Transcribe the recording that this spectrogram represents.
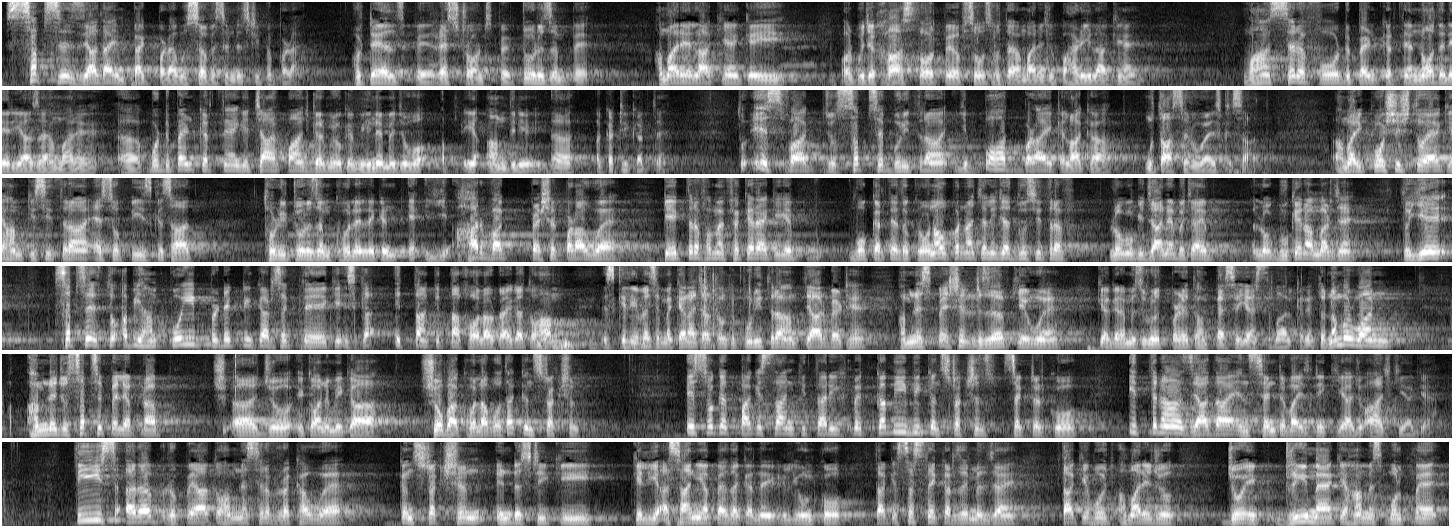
सबसे ज़्यादा इम्पैक्ट पड़ा है वो सर्विस इंडस्ट्री पे पड़ा है। होटल्स पे रेस्टोरेंट्स पे टूरिज़्म पे, हमारे इलाके हैं कई, और मुझे ख़ास तौर पे अफसोस होता है हमारे जो पहाड़ी इलाके हैं, वहाँ सिर्फ़ वो डिपेंड करते हैं नॉर्दर्न एरियाज़ हैं हमारे वो डिपेंड करते हैं कि चार पाँच गर्मियों के महीने में जो वो अपनी आमदनी इकट्ठी करते हैं। तो इस वक्त जो सबसे बुरी तरह ये बहुत बड़ा एक इलाका मुतासर हुआ है इसके साथ। हमारी कोशिश तो है कि हम किसी तरह एस ओ पीज़ के साथ थोड़ी टूरिज़म खोलें, लेकिन हर वक्त प्रेशर पड़ा हुआ है कि एक तरफ़ हमें फ़िक्र है कि वो करते हैं तो कोरोना ऊपर ना चली जाए, दूसरी तरफ़ लोगों की जानें बचाएँ, लोग भूखे ना मर जाएँ। तो ये सबसे तो अभी हम कोई प्रोडिक्ट नहीं कर सकते कि इसका इतना कितना फॉल आउट आएगा। तो हम इसके लिए वैसे मैं कहना चाहता हूँ कि पूरी तरह हम तैयार बैठे हैं। हमने स्पेशल रिज़र्व किए हुए हैं कि अगर हमें ज़रूरत पड़े तो हम पैसे यहाँ इस्तेमाल करें। तो नंबर वन हमने जो सबसे पहले अपना जो इकोनॉमी का शोबा खोला वो था कंस्ट्रक्शन इस वक्त पाकिस्तान की तारीख में कभी भी कंस्ट्रक्शन सेक्टर को इतना ज़्यादा इंसेंटिवाइज नहीं किया जो आज किया गया। तीस अरब रुपया तो हमने सिर्फ़ रखा हुआ है कंस्ट्रक्शन इंडस्ट्री की, के लिए आसानियाँ पैदा करने के लिए उनको, ताकि सस्ते कर्जे मिल जाएँ, ताकि वो हमारे जो जो एक ड्रीम है कि हम इस मुल्क में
